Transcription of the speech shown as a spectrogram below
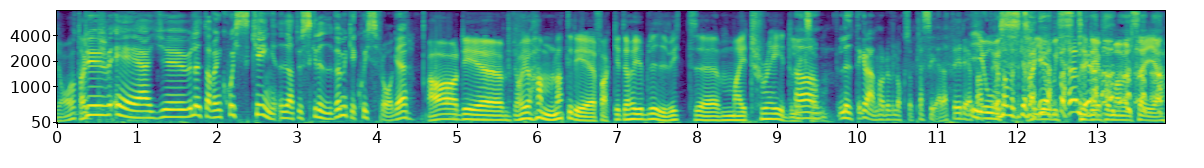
Ja tack. du är ju lite av en quizking i att du skriver mycket quizfrågor. Ja det, jag har ju hamnat i det facket. Det har ju blivit eh, my trade liksom. Ja, lite grann har du väl också placerat dig i det Jo facket, visst, jo visst, ärliga. det får man väl säga.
